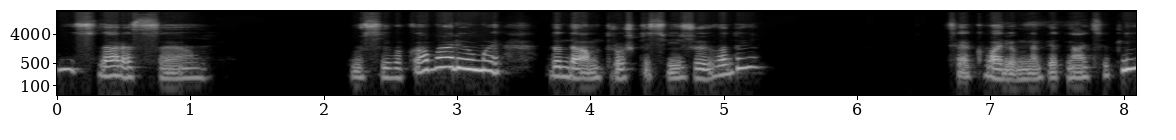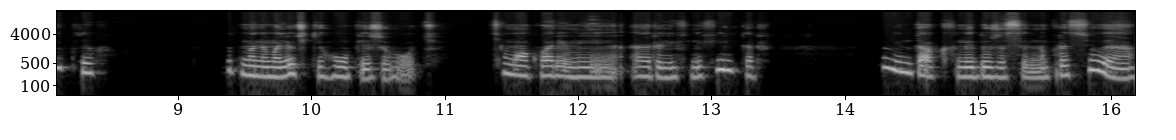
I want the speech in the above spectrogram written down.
І зараз е, усі в акваріуми додам трошки свіжої води. Це акваріум на 15 літрів. Тут в мене малючки гупі живуть. В цьому акваріумі рельєфний фільтр. Ну, Він так не дуже сильно працює.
